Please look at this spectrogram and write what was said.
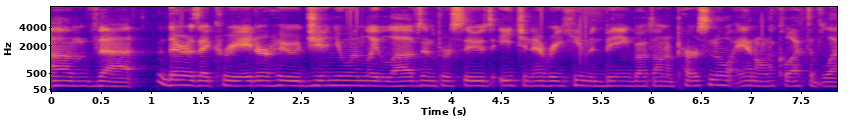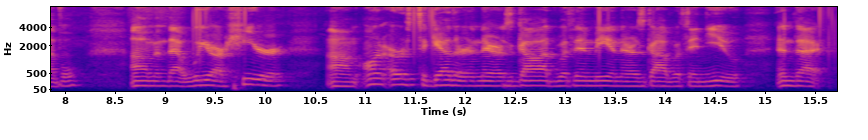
Um, that there is a creator who genuinely loves and pursues each and every human being, both on a personal and on a collective level. Um, and that we are here um, on earth together, and there is God within me, and there is God within you. And that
